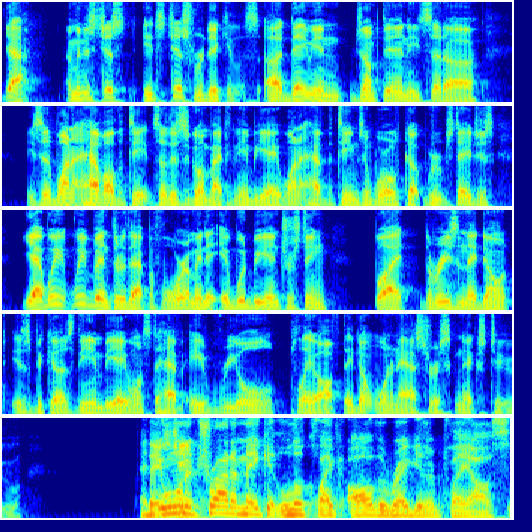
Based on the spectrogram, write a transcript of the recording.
Yeah, I mean it's just it's just ridiculous. Uh, Damien jumped in. He said, uh, he said, why not have all the teams? So this is going back to the NBA. Why not have the teams in World Cup group stages? Yeah, we, we've been through that before. I mean, it, it would be interesting, but the reason they don't is because the NBA wants to have a real playoff. They don't want an asterisk next to. They want to try to make it look like all the regular playoffs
